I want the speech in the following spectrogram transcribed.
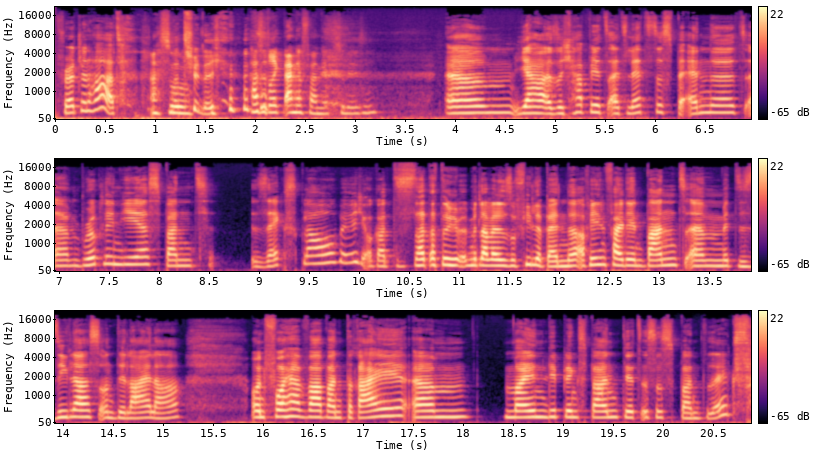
Fragile Heart. Ach so, Natürlich. hast du direkt angefangen jetzt zu lesen? Ähm, ja, also ich habe jetzt als letztes beendet ähm, Brooklyn Years, Band 6, glaube ich. Oh Gott, das hat natürlich mittlerweile so viele Bände. Auf jeden Fall den Band ähm, mit Silas und Delilah. Und vorher war Band 3 ähm, mein Lieblingsband, jetzt ist es Band 6.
